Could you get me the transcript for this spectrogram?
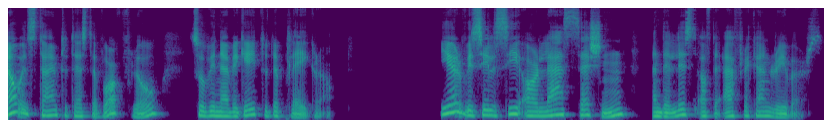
Now it's time to test the workflow, so we navigate to the playground. Here we still see our last session and the list of the African rivers.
